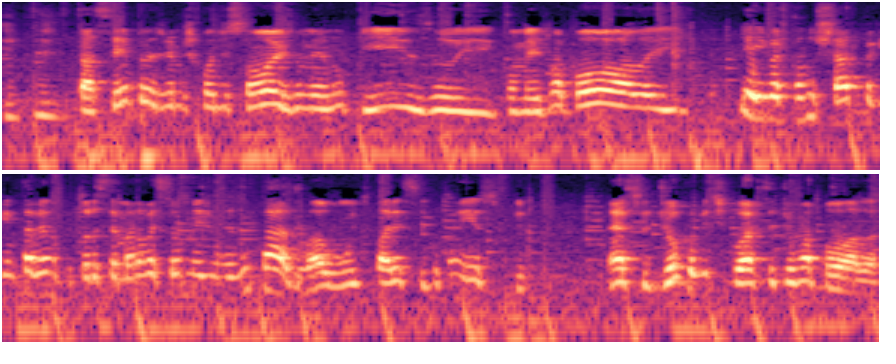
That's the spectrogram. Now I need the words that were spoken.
de, estar sempre nas mesmas condições, no mesmo piso e com a mesma bola. E, e aí vai ficando chato para quem está vendo, porque toda semana vai ser o mesmo resultado, algo muito parecido com isso. Porque, né, se o Djokovic gosta de uma bola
